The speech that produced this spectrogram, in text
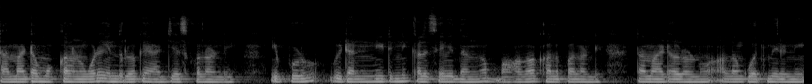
టమాటో ముక్కలను కూడా ఇందులోకి యాడ్ చేసుకోవాలండి. ఇప్పుడు వీటన్నిటిని కలిసే విధంగా బాగా కలపాలండి. టమాటాలను అల్లం కొత్తిమీరని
